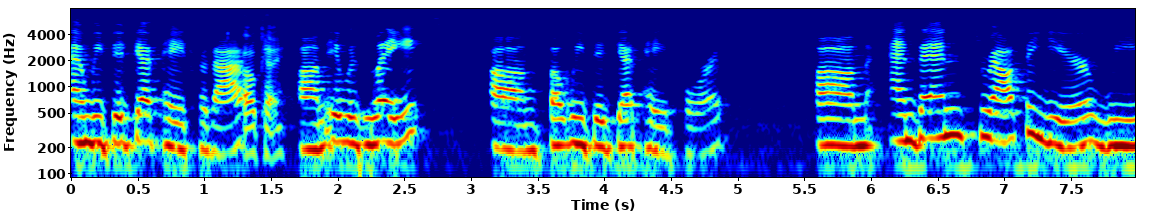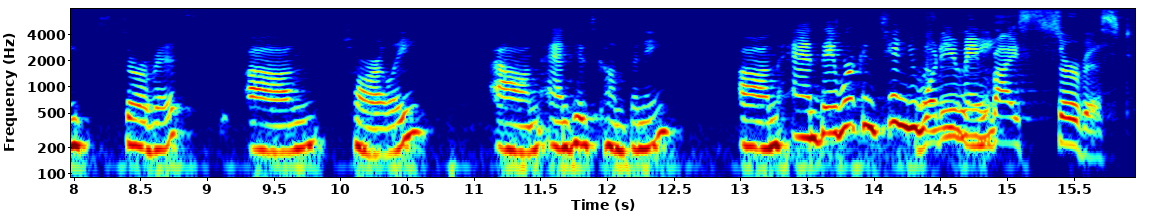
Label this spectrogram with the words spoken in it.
And we did get paid for that. Okay. Um, it was late, um, but we did get paid for it. Um, and then throughout the year, we serviced um, Charlie um, and his company. Um, and they were continually. What do you mean by serviced?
